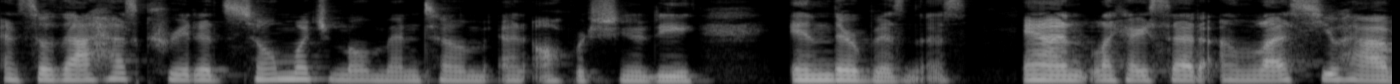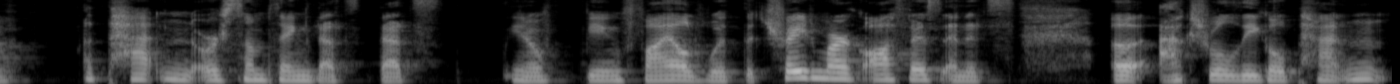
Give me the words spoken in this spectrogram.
And so that has created so much momentum and opportunity in their business. And like I said, unless you have a patent or something that's that's you know being filed with the trademark office and it's an actual legal patent,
